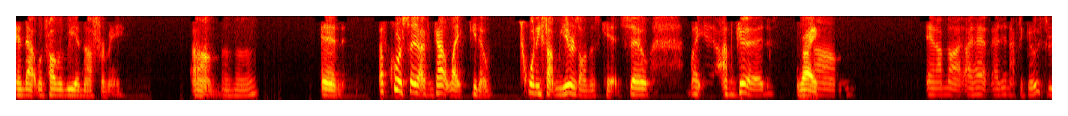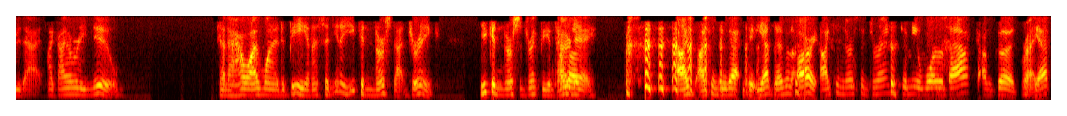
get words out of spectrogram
and that would probably be enough for me um Mhm. and of course I've got like you know twenty something years on this kid, so like I'm good. Right. Um, and I'm not. I have. I didn't have to go through that. Like I already knew kind of how I wanted to be, and I said, you know, you can nurse that drink. You can nurse a drink the entire Hello. day. I I can do that. Yep. There's an art. I can nurse a drink. Give me a water back. I'm good. Right. Yep.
